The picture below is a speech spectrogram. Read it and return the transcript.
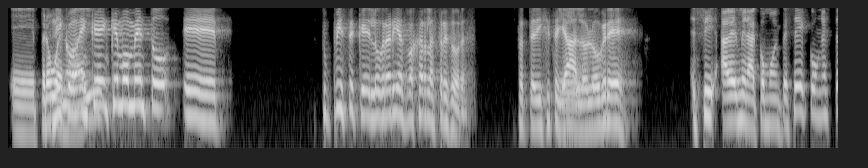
pero bueno. ¿en, qué, ¿en qué momento supiste que lograrías bajar las tres horas? O sea, te dijiste, ya, lo logré. Sí, a ver, mira, como empecé con este,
